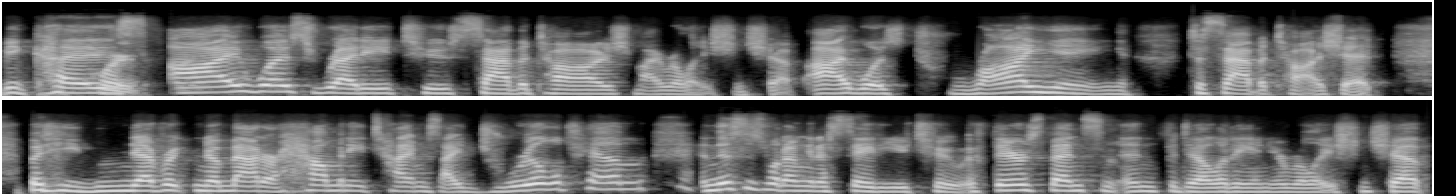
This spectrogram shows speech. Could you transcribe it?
because I was ready to sabotage my relationship. I was trying to sabotage it, but he never, no matter how many times I drilled him. And this is what I'm going to say to you too. If there's been some infidelity in your relationship,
